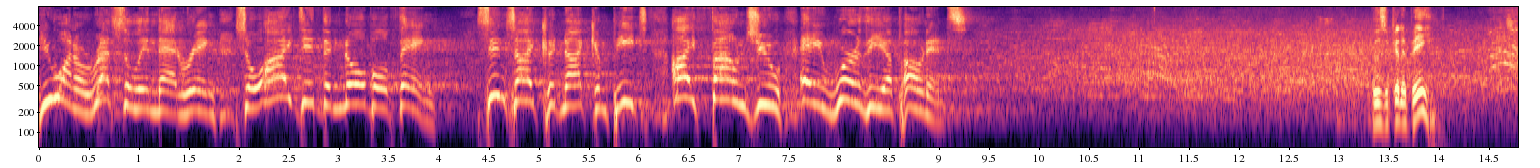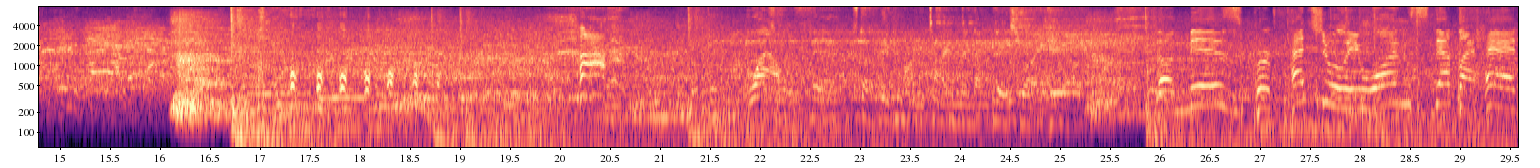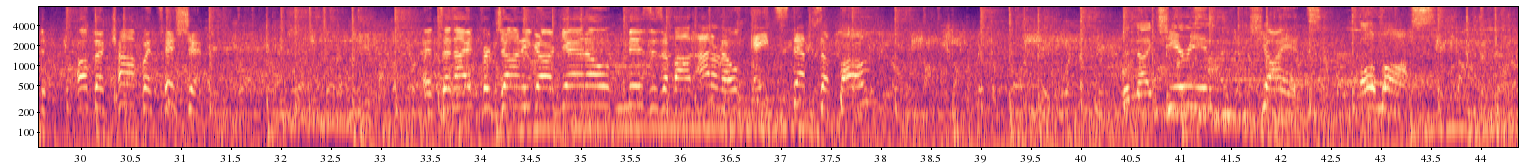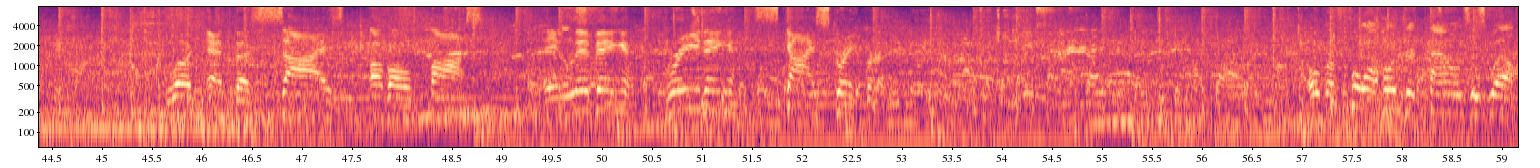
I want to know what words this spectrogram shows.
You want to wrestle in that ring, so I did the noble thing. Since I could not compete, I found you a worthy opponent. Who's it going to be? Wow. The Miz perpetually one step ahead of the competition. And tonight for Johnny Gargano, Miz is about, I don't know, eight steps above. The Nigerian giant, Omos. Look at the size of Omos. A living, breathing skyscraper. Over 400 pounds as well.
